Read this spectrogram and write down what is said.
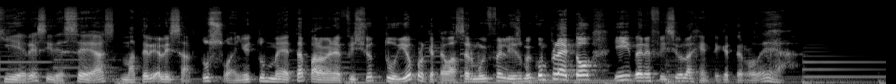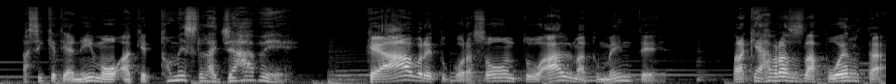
quieres y deseas materializar tu sueño y tu meta para beneficio tuyo, porque te va a hacer muy feliz, muy completo y beneficio de la gente que te rodea. Así que te animo a que tomes la llave que abre tu corazón, tu alma, tu mente para que abras la puerta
